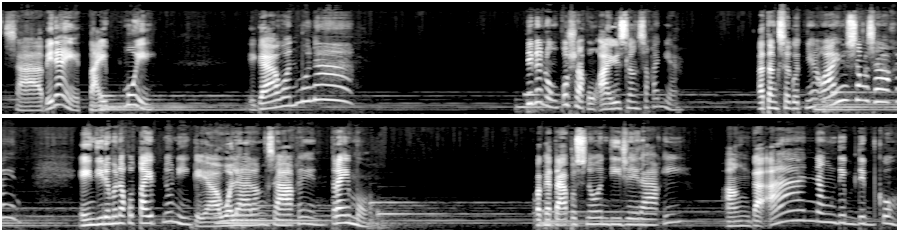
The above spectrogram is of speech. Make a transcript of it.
sabi na eh, type mo eh. Ligawan mo na. Tinanong ko siya kung ayos lang sa kanya. At ang sagot niya, ayos lang sa akin. Eh hindi naman ako type nun eh, kaya wala lang sa akin. Try mo. Pagkatapos noon, DJ Rocky, ang gaan ng dibdib ko.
